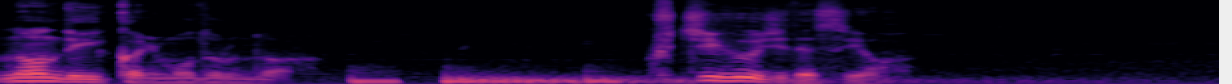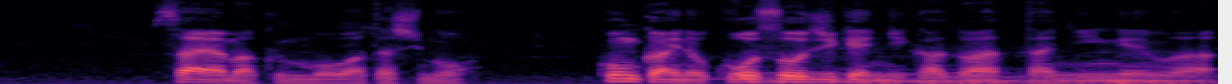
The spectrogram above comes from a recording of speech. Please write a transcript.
なんで一家に戻るんだ？口封じですよ。狭山君も私も今回の抗争事件に関わった人間は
